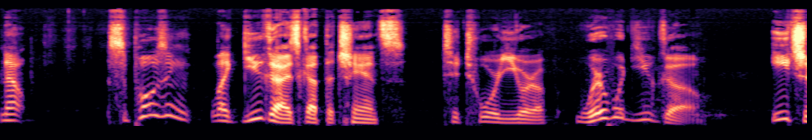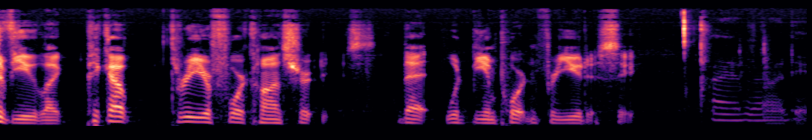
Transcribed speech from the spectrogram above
Now, supposing like you guys got the chance to tour Europe, where would you go? Each of you, like, pick out three or four concerts that would be important for you to see. I have no idea.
